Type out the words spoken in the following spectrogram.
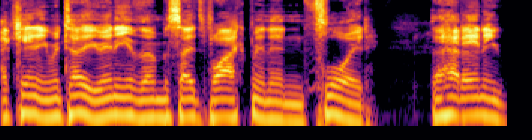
I can't even tell you any of them besides Blackmon and Floyd that had any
